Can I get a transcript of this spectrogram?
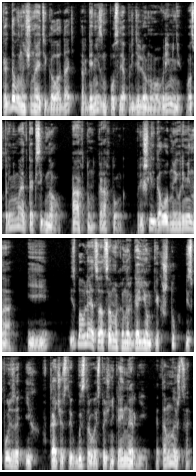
Когда вы начинаете голодать, организм после определенного времени воспринимает как сигнал «Ахтунг, ахтунг, пришли голодные времена» и избавляется от самых энергоемких штук, используя их в качестве быстрого источника энергии – это мышцы.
